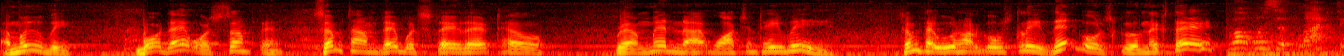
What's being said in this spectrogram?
a movie. Boy, that was something. Sometimes they would stay there till around midnight watching TV. Sometimes we would have to go to sleep, then go to school next day. What was it like to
